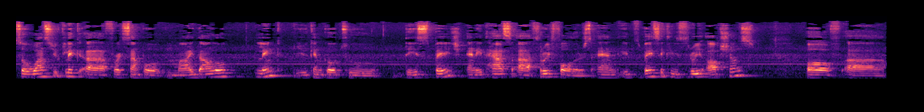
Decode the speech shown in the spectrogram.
So once you click uh, for example my download link you can go to this page and it has uh, three folders. And it's basically three options of uh,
